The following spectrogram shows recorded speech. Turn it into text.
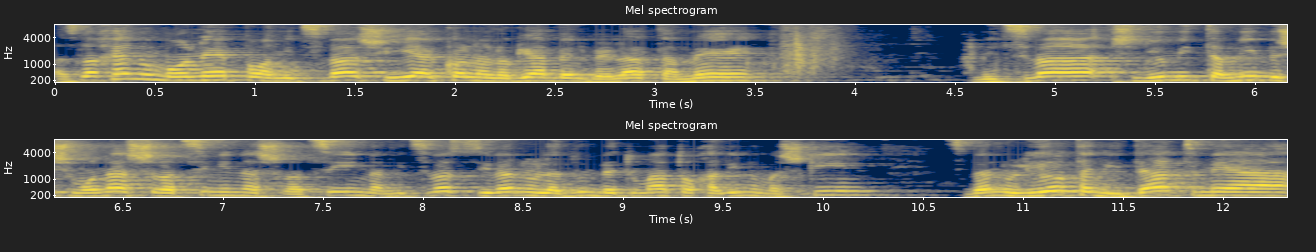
אז לכן הוא מונה פה המצווה שיהיה הכל הנוגע בנבלה טמא, מצווה שיהיו מטמאים בשמונה שרצים מן השרצים, המצווה שציוונו לדון בטומאת אוכלים ומשקים, ציוונו להיות הנידה טמאה,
